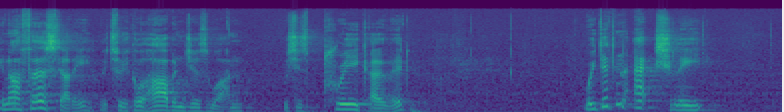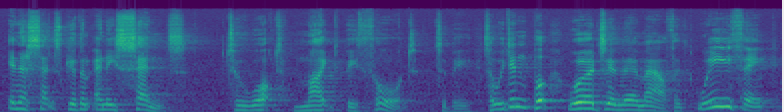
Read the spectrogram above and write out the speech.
in our first study, which we call Harbingers 1, which is pre COVID, we didn't actually, in a sense, give them any sense to what might be thought to be. So we didn't put words in their mouth. We think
